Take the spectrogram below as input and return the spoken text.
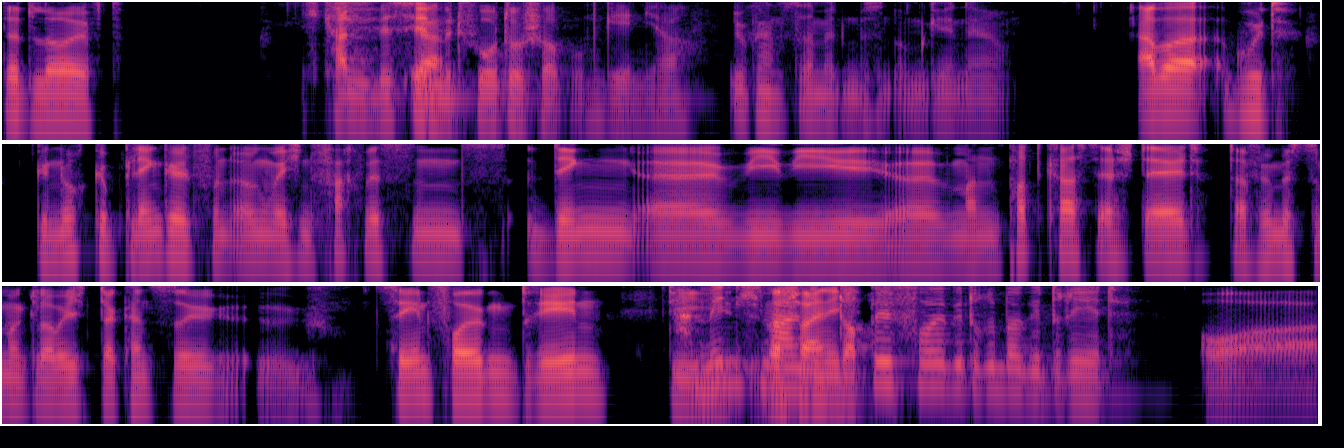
das läuft. Ich kann ein bisschen ja. mit Photoshop umgehen, ja. Du kannst damit ein bisschen umgehen, ja. Aber gut, genug geplänkelt von irgendwelchen Fachwissensdingen, äh, wie, wie äh, man einen Podcast erstellt. Dafür müsste man, glaube ich, da kannst du äh, zehn Folgen drehen. Die Haben wir nicht mal eine Doppelfolge drüber gedreht? Oh,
